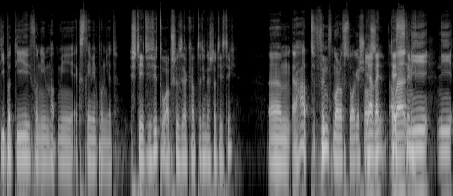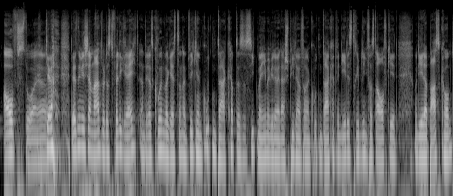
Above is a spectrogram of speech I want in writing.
die Partie von ihm hat mich extrem imponiert. Steht, wie viele Torabschlüsse er gehabt hat in der Statistik? Ähm, er hat fünfmal aufs Tor geschossen, Ja, aber nie, nie aufs Tor. Ja. Genau, das ist nämlich charmant, weil du hast völlig recht. Andreas Kuhn war gestern, hat wirklich einen guten Tag gehabt. Das sieht man immer wieder, wenn ein Spieler einfach einen guten Tag hat, wenn jedes Dribbling fast aufgeht und jeder Pass kommt.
